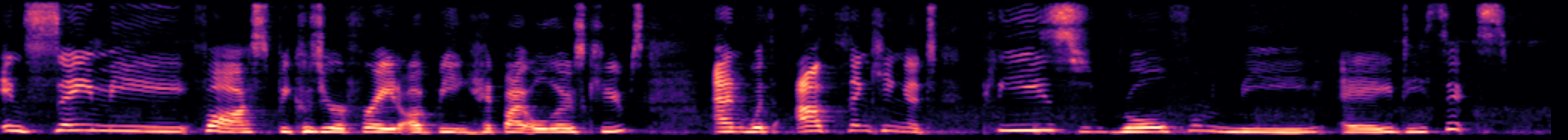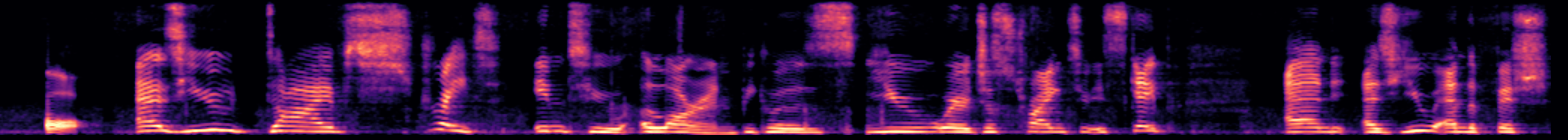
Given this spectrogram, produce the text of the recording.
insanely fast because you're afraid of being hit by all those cubes. And without thinking it, please roll for me a d6 Oh, as you dive straight into Aloran because you were just trying to escape, and as you and the fish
